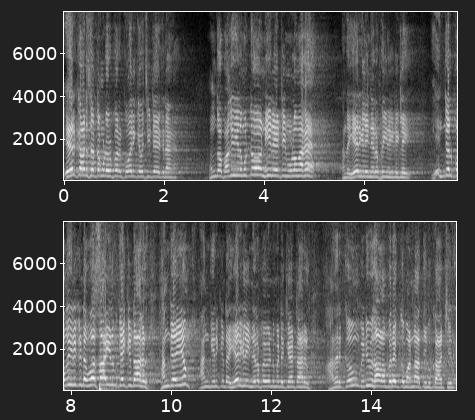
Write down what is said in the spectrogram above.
ஏற்காடு சட்டமன்ற உறுப்பினர் கோரிக்கை வச்சுக்கிட்டே இருக்கிறாங்க. உங்க பகுதியில் மட்டும் நீரேற்றின் மூலமாக அந்த ஏரிகளை நிரப்புகிறீர்களே எங்கள் பகுதி இருக்கின்ற விவசாயிகளும் கேட்கின்றார்கள். அங்கேயும் அங்கு இருக்கின்ற ஏரிகளை நிரப்ப வேண்டும் என்று கேட்டார்கள். அதற்கும் விடிவு காலம் பிறக்கும் அண்ணா திமுக ஆட்சியிலே.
